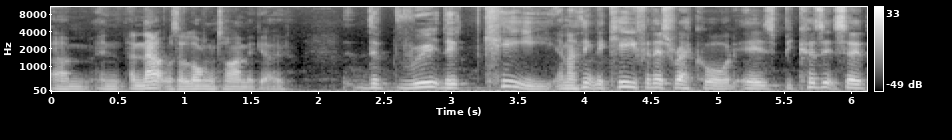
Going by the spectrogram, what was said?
um, and and that was a long time ago. The re- the key, and I think the key for this record is because it's a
